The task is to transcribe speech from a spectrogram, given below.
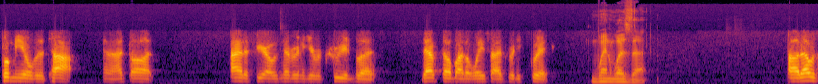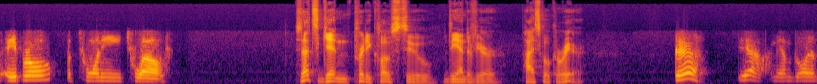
put me over the top. And I thought I had a fear I was never going to get recruited, but that fell by the wayside pretty quick. When was that? Uh, that was April of 2012. So that's getting pretty close to the end of your high school career. Yeah, yeah. I mean, I'm going.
